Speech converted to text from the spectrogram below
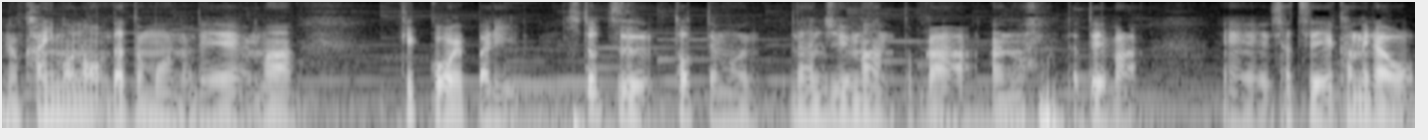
の買い物だと思うのでまあ結構やっぱり一つ取っても何十万とかあの例えば、えー、撮影カメラを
